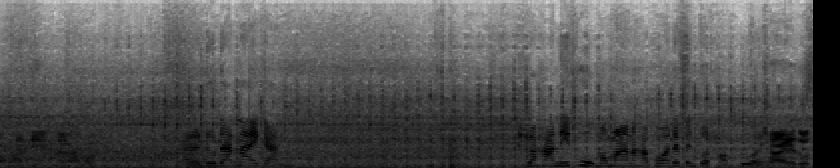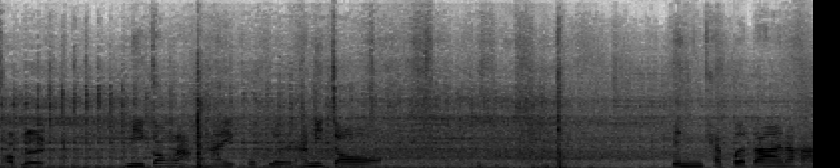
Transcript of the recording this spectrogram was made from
ประมาณนี้นะครับผมอะเดี๋ยวดูด้านในกัน ราคานี้ถูกมากๆนะคะ เพราะว่าได้เป็นตัวท็อปด้วย ใช่ในตัวท็อปเลย มีกล้องหลัง ให้ครบเลยนะคะ มีจอ เป็นแคปเปิดได้นะคะ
